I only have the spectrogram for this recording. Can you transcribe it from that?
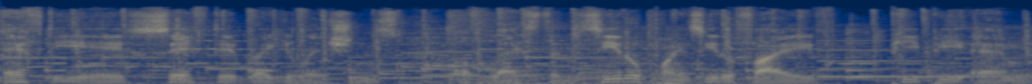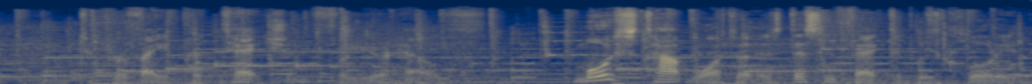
FDA safety regulations of less than 0.05 ppm to provide protection for your health. Most tap water is disinfected with chlorine,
